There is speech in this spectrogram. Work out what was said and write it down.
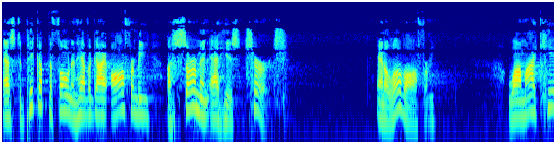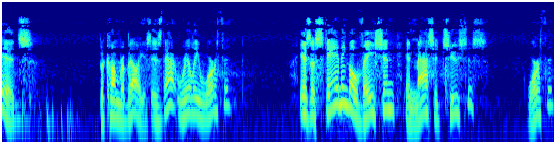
as to pick up the phone and have a guy offer me a sermon at his church and a love offering while my kids become rebellious? Is that really worth it? Is a standing ovation in Massachusetts worth it?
